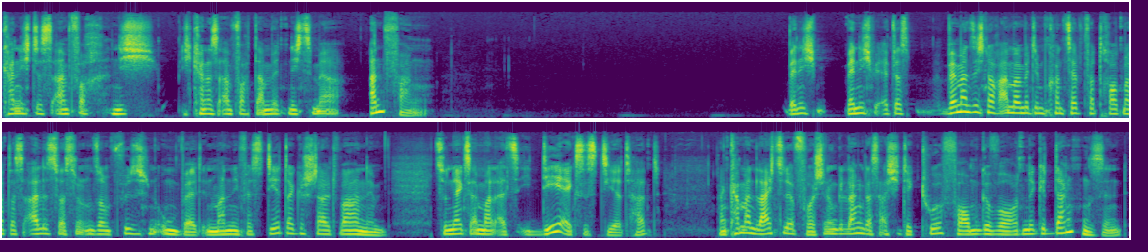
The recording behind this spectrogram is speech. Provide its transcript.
kann ich das einfach nicht, ich kann das einfach damit nichts mehr anfangen. Wenn ich, wenn ich etwas, wenn man sich noch einmal mit dem Konzept vertraut macht, dass alles, was wir in unserer physischen Umwelt in manifestierter Gestalt wahrnimmt, zunächst einmal als Idee existiert hat, dann kann man leicht zu der Vorstellung gelangen, dass Architektur formgewordene Gedanken sind,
